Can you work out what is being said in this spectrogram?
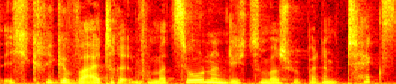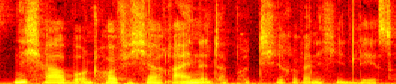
ich kriege weitere Informationen, die ich zum Beispiel bei einem Text nicht habe und häufig ja rein interpretiere, wenn ich ihn lese.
